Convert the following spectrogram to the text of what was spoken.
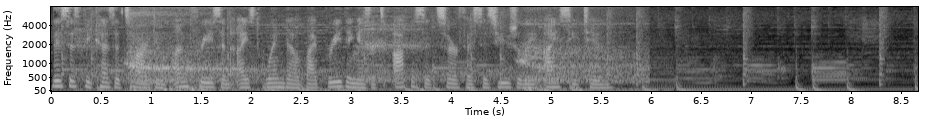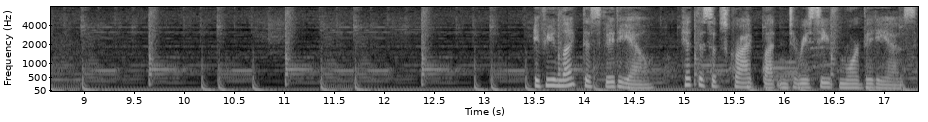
This is because it's hard to unfreeze an iced window by breathing as its opposite surface is usually icy too. If you like this video, hit the subscribe button to receive more videos.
